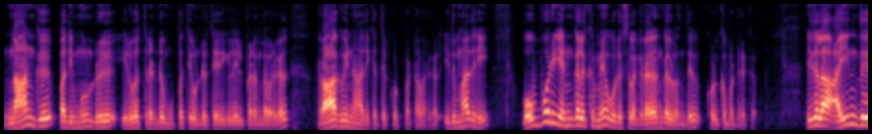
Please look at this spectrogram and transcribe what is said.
நான்கு பதிமூன்று இருபத்தி ரெண்டு முப்பத்தி ஒன்று தேதிகளில் பிறந்தவர்கள் ராகுவின் ஆதிக்கத்திற்கு உட்பட்டவர்கள். இது மாதிரி ஒவ்வொரு எண்களுக்குமே ஒரு சில கிரகங்கள் வந்து கொடுக்கப்பட்டிருக்கு. இதில் ஐந்து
